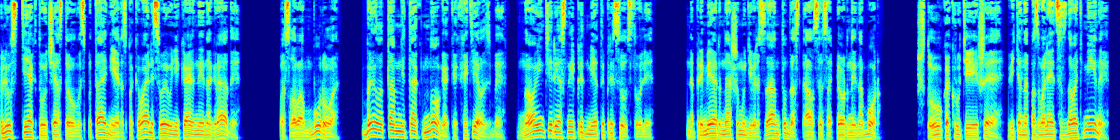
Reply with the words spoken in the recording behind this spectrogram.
Плюс те, кто участвовал в испытании, распаковали свои уникальные награды. По словам Бурова, было там не так много, как хотелось бы, но интересные предметы присутствовали. Например, нашему диверсанту достался саперный набор. Штука крутейшая, ведь она позволяет создавать мины.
